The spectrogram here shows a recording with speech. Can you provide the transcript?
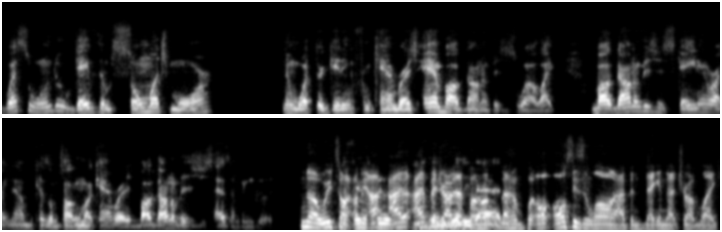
Wes Wundu gave them so much more than what they're getting from Cam Reddish and Bogdanovich as well. Like Bogdanovich is skating right now because I'm talking about Cam Reddish. Bogdanovich just hasn't been good. No, we talked. I mean, I, I've been driving that, really point- that point all, all season long. I've been begging that drum. Like,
